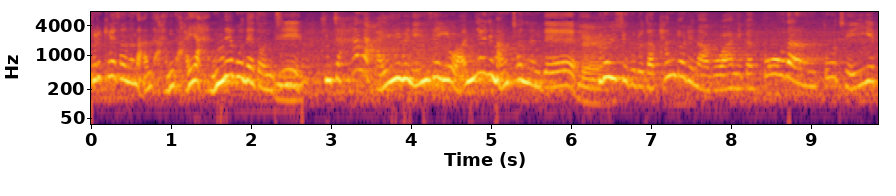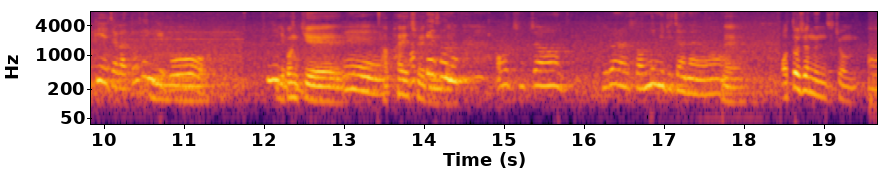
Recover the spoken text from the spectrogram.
그렇게 해서는 안, 안 아예 안 내보내던지 음. 진짜 한 아이는 인생이 완전히 망쳤는데 네. 그런 식으로 다 판결이 나고 하니까 또 다른 또 제2의 피해자가 또 생기고 이번 기회에 예. 다 파헤쳐야 밖에서는 된다. 어 진짜 일어날 수 없는 일이잖아요. 네. 어떠셨는지 좀 어,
